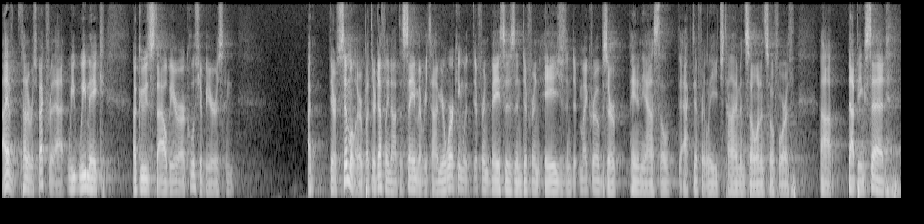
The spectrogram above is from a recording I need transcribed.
I have a ton of respect for that. We we make a gueuze style beer, our coolship beers, and I they're similar, but they're definitely not the same every time. You're working with different bases and different ages, and di- microbes are pain in the ass. They'll act differently each time, and so on and so forth. Uh, that being said,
